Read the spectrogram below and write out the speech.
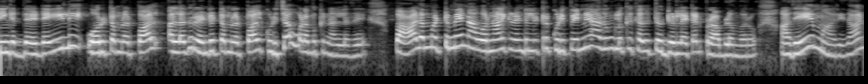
நீங்கள் த டெய்லி ஒரு டம்ளர் பால் அல்லது ரெண்டு டம்ளர் பால் குடித்தா உடம்புக்கு நல்லது. பாலை மட்டுமே நான் ஒரு நாளைக்கு ரெண்டு லிட்டர் குடிப்பேன்னு அது உங்களுக்கு ஹெல்த் ரிலேட்டட் ப்ராப்ளம் வரும். அதே மாதிரி தான்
